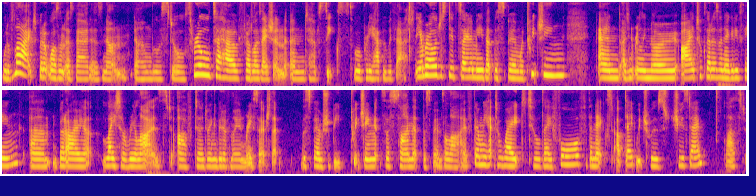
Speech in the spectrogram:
would have liked, but it wasn't as bad as none. Um, we were still thrilled to have fertilisation and to have six. We were pretty happy with that. The embryologist did say to me that the sperm were twitching and I didn't really know. I took that as a negative thing, um, but I later realised after doing a bit of my own research that the sperm should be twitching, it's a sign that the sperm's alive. Then we had to wait till day four for the next update, which was Tuesday last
